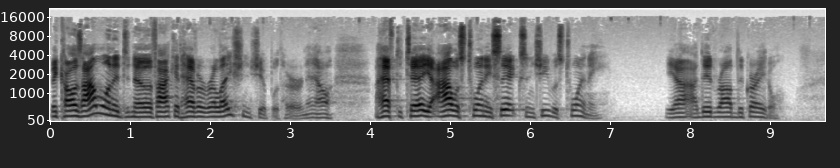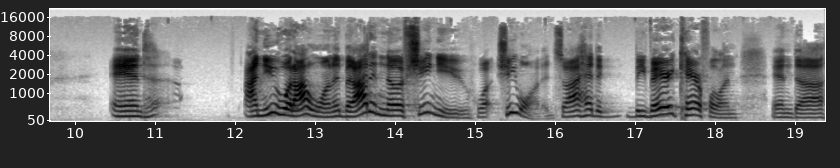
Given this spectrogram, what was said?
because I wanted to know if I could have a relationship with her. Now, I have to tell you, I was 26 and she was 20. Yeah, I did rob the cradle. And I knew what I wanted, but I didn't know if she knew what she wanted. So I had to be very careful, and and uh,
